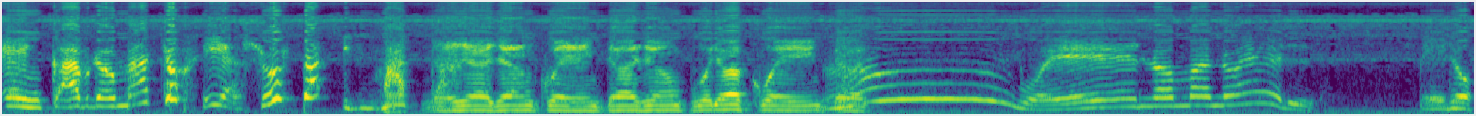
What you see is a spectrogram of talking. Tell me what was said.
en cabro macho y asusta y mata. Ya dan cuenta, son puros cuentos. Mm, bueno, Manuel. Pero,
